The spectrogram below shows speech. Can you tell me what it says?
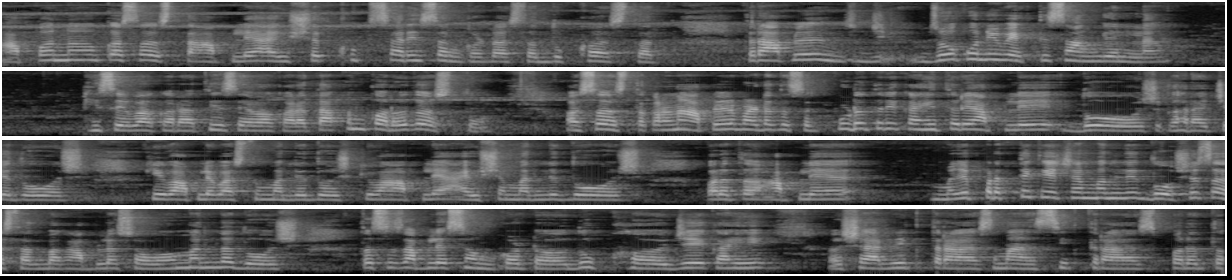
आपण कसं असतं आपल्या आयुष्यात खूप सारी संकट असतात दुःख असतात. तर आपल्याला जी- जो कोणी व्यक्ती सांगेल ना ही सेवा करा ती सेवा करा तर आपण करत असतो. असं असतं. कारण आपल्याला वाटत असतं कुठंतरी काहीतरी आपले दोष घराचे दोष किंवा आपल्या वास्तूमधले दोष किंवा आपल्या आयुष्यामधले दोष परत आपले म्हणजे प्रत्येक याच्यामधले दोषच असतात. बघा आपला स्वभावामधला दोष तसंच आपले संकट दुःख जे काही शारीरिक त्रास मानसिक त्रास परत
